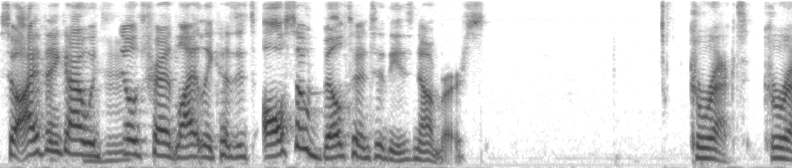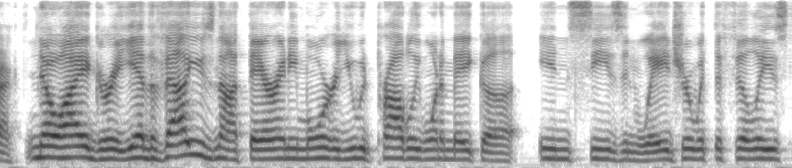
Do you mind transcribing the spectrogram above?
So I think I would mm-hmm. still tread lightly because it's also built into these numbers. Correct. Correct. No, I agree. Yeah, the value's not there anymore. You would probably want to make a in-season wager with the Phillies.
